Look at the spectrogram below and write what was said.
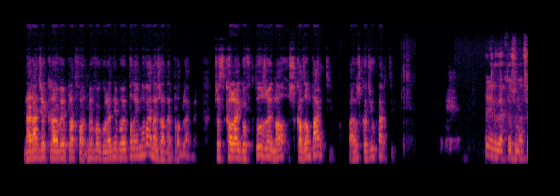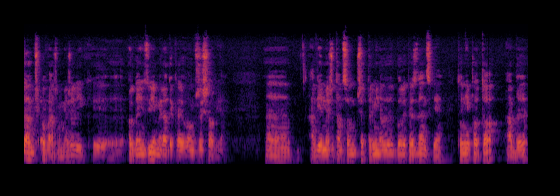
na Radzie Krajowej Platformy w ogóle nie były podejmowane żadne problemy przez kolegów, którzy no, szkodzą partii. Pan szkodził partii. Panie redaktorze, no trzeba być poważnym. Jeżeli e, organizujemy Radę Krajową w Rzeszowie, e, a wiemy, że tam są przedterminowe wybory prezydenckie, to nie po to, aby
